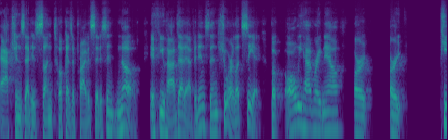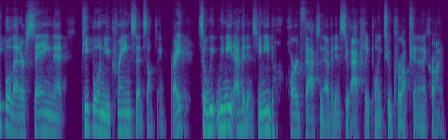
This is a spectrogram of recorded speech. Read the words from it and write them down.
actions that his son took as a private citizen? No. If you have that evidence, then sure, let's see it. But all we have right now are are people that are saying that people in Ukraine said something, right? So we, we need evidence. You need hard facts and evidence to actually point to corruption and a crime.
